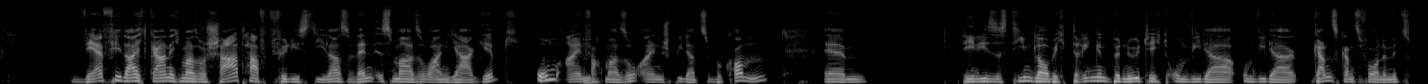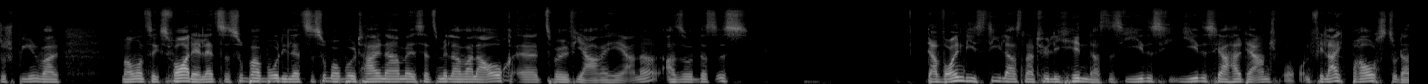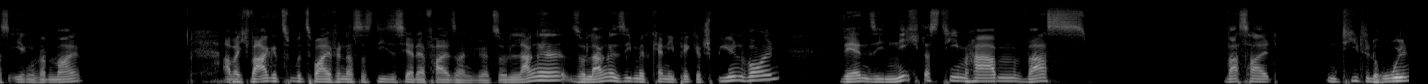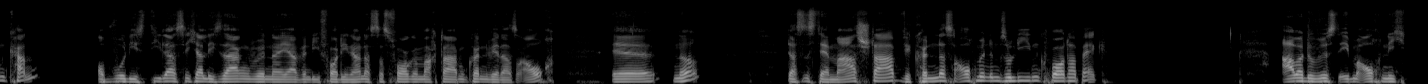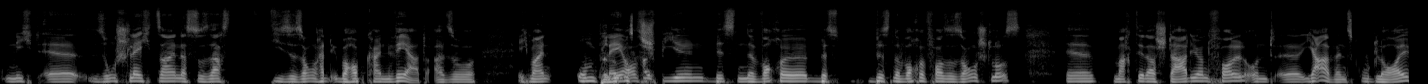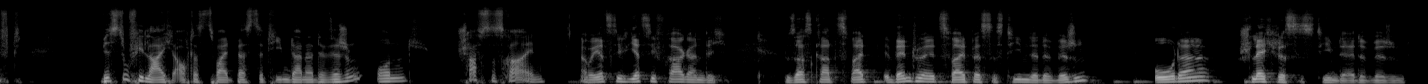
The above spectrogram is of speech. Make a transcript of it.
wäre vielleicht gar nicht mal so schadhaft für die Steelers, wenn es mal so ein Jahr gibt, um mhm. einfach mal so einen Spieler zu bekommen, ähm, den dieses Team, glaube ich, dringend benötigt, um wieder, um wieder ganz, ganz vorne mitzuspielen, weil machen wir uns nichts vor, der letzte Super Bowl, die letzte Super Bowl-Teilnahme ist jetzt mittlerweile auch äh, zwölf Jahre her. Ne? Also das ist, da wollen die Steelers natürlich hin. Das ist jedes, jedes Jahr halt der Anspruch. Und vielleicht brauchst du das irgendwann mal. Aber ich wage zu bezweifeln, dass es dieses Jahr der Fall sein wird. Solange, solange sie mit Kenny Pickett spielen wollen, werden sie nicht das Team haben, was, was halt einen Titel holen kann. Obwohl die Steelers sicherlich sagen würden, naja, wenn die 49ers das vorgemacht haben, können wir das auch. Äh, ne? Das ist der Maßstab. Wir können das auch mit einem soliden Quarterback. Aber du wirst eben auch nicht, nicht äh, so schlecht sein, dass du sagst, die Saison hat überhaupt keinen Wert. Also, ich meine, um Playoffs halt spielen bis eine Woche, bis, bis eine Woche vor Saisonschluss, äh, macht dir das Stadion voll und äh, ja, wenn es gut läuft, bist du vielleicht auch das zweitbeste Team deiner Division und schaffst es rein. Aber jetzt die, jetzt die Frage an dich. Du sagst gerade zweit, eventuell zweitbestes Team der Division oder schlechtestes Team der Division.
